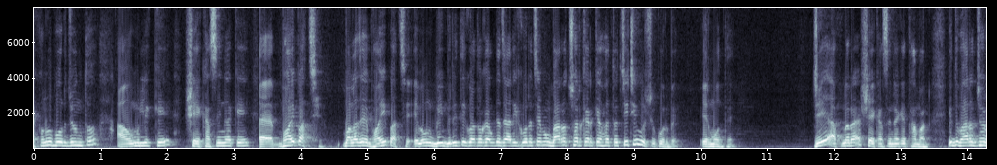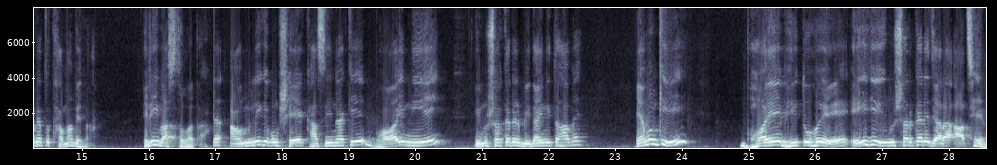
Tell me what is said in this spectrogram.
এখনও পর্যন্ত আওয়ামী লীগকে, শেখ হাসিনাকে ভয় পাচ্ছে, বলা যায় ভয় পাচ্ছে এবং বিবৃতি গতকালকে জারি করেছে এবং ভারত সরকারকে হয়তো চিঠি ইস্যু করবে এর মধ্যে যে আপনারা শেখ হাসিনাকে থামান, কিন্তু ভারত সরকার তো থামাবে না। এটাই বাস্তবতা। আওয়ামী লীগ এবং শেখ হাসিনাকে ভয় নিয়েই ইউনুস সরকারের বিদায় নিতে হবে। এমনকি ভয়ে ভীত হয়ে এই যে ইউনুস সরকারে যারা আছেন,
